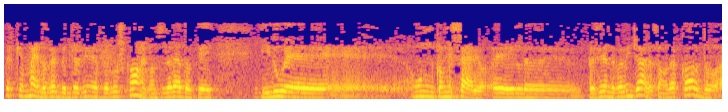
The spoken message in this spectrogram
Perché mai dovrebbe intervenire Berlusconi considerato che i due, un commissario e il presidente provinciale sono d'accordo a,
